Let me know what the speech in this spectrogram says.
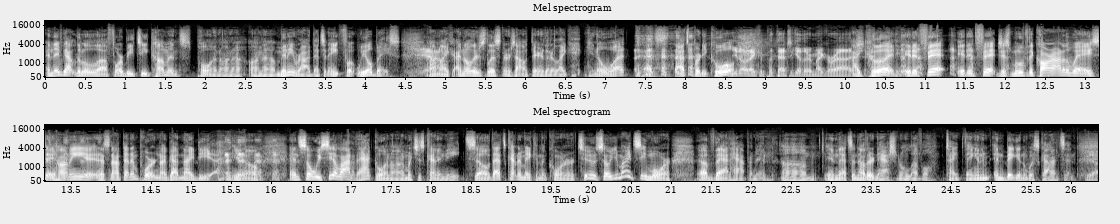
And they've got little uh, 4BT Cummins pulling on a, on a mini rod that's an eight foot wheelbase. I'm like, I know there's listeners out there that are like, hey, you know what? That's, that's pretty cool. You know what? I could put that together in my garage. I could. It'd fit. It'd fit. Just move the car out of the way. Say, honey, it's not that important. I've got an idea, you know? And so we see a lot of that going on, which is kind of neat. So that's kind of making the corner too. So you might see more of that happening. Um, and that's another national level type thing and, and big in Wisconsin. Yeah.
